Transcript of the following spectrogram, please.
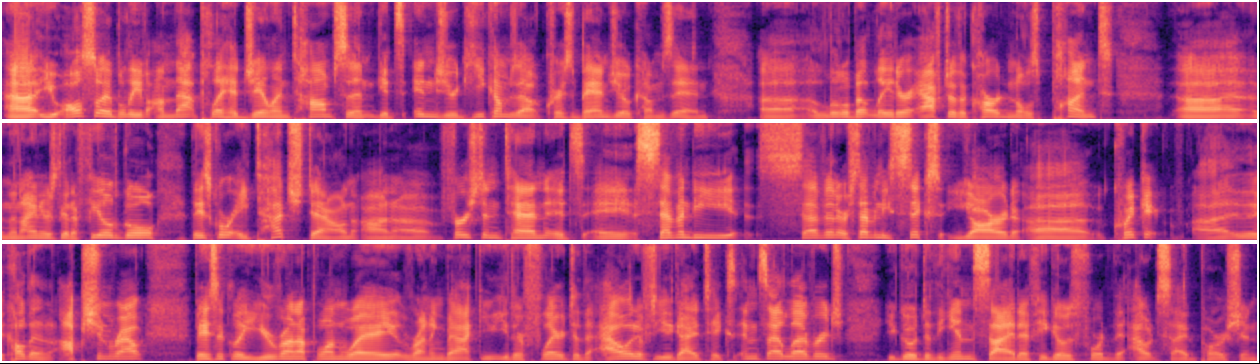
Uh, you also, I believe, on that play had Jalen Thompson gets injured. He comes out. Chris Banjo comes in. Uh, a little bit later, after the Cardinals punt, uh, and the Niners get a field goal. They score a touchdown on a first and 10. It's a 77 or 76 yard uh, quick, uh, they called it an option route. Basically, you run up one way, running back, you either flare to the out if the guy takes inside leverage, you go to the inside if he goes for the outside portion.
